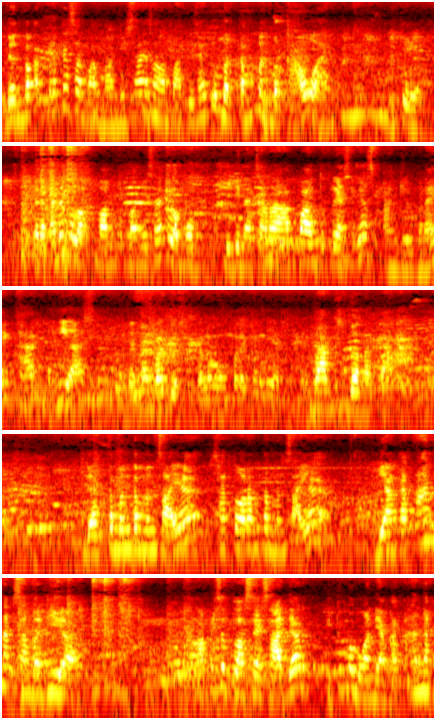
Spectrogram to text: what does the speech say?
Dan bahkan mereka sama mami saya, sama papi saya tuh berteman, berkawan, gitu loh. Kadang-kadang kalau mami, mami saya kalau mau bikin acara apa untuk rias-rias, panggil mereka, merias. Memang bagus kalau mereka niat. Bagus banget, Pak. Dan teman-teman saya satu orang teman saya diangkat anak sama dia. Tapi setelah saya sadar itu mah bukan diangkat anak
